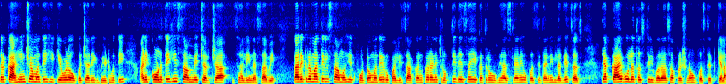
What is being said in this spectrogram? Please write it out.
तर काहींच्या मते ही केवळ औपचारिक भेट होती आणि कोणतेही साम्य चर्चा झाली नसावी. कार्यक्रमातील सामूहिक फोटोमध्ये रुपाली चाकणकर आणि तृप्ती देसाई एकत्र उभ्या असल्याने उपस्थितांनी लगेचच त्या काय बोलत असतील बरं असा प्रश्न उपस्थित केला.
